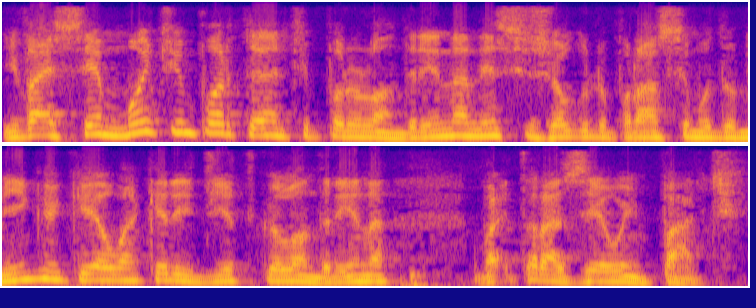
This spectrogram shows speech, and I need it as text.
e vai ser muito importante para o Londrina nesse jogo do próximo domingo, que eu acredito que o Londrina vai trazer o empate.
